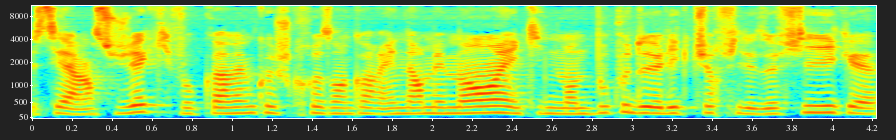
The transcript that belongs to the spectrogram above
c'est un sujet qu'il faut quand même que je creuse encore énormément et qui demande beaucoup de lecture philosophique euh,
